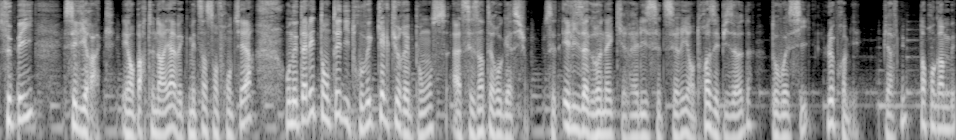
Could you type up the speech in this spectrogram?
Ce pays, c'est l'Irak, et en partenariat avec Médecins sans frontières, on est allé tenter d'y trouver quelques réponses à ces interrogations. C'est Elisa Grenet qui réalise cette série en trois épisodes, dont voici le premier. Bienvenue dans Programme B.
